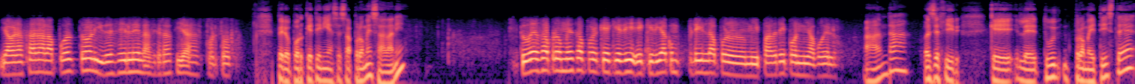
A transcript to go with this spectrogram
y abrazar al apóstol y decirle las gracias por todo. ¿Pero por qué tenías esa promesa, Dani? Tuve esa promesa porque quería, quería cumplirla por mi padre y por mi abuelo. Anda. Es decir, que le, tú prometiste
